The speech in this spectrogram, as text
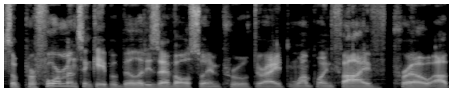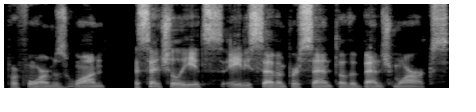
So performance and capabilities have also improved, right? 1.5 Pro outperforms 1. Essentially, it's 87% of the benchmarks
